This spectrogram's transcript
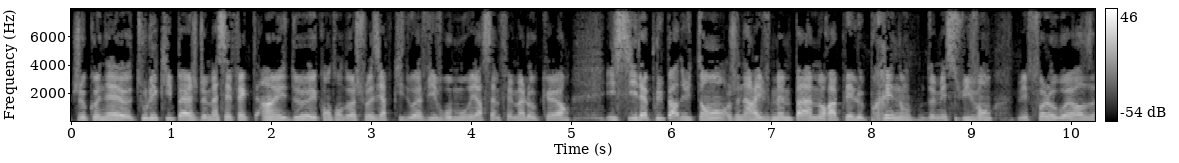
Je connais tout l'équipage de Mass Effect 1 et 2, et quand on doit choisir qui doit vivre ou mourir, ça me fait mal au cœur. Ici, la plupart du temps, je n'arrive même pas à me rappeler le prénom de mes suivants mes followers,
